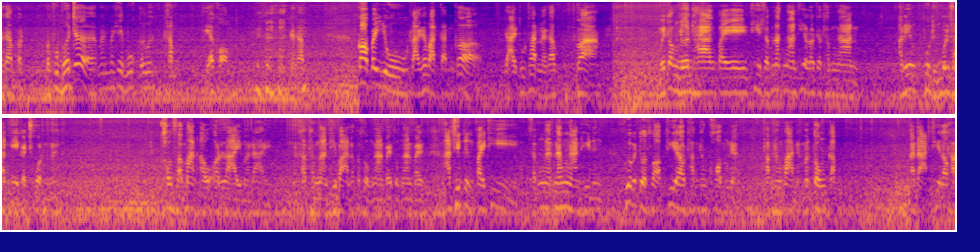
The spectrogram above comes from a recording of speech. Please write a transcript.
นะครับมันมันพูดเพ้อเจ้อมันไม่ใช่มุกแล้วมันทำเสียของ นะครับ ก็ไปอยู่ต่างจังหวัดกันก็อยากให้ทุกท่านนะครับ ว่าไม่ต้องเดินทางไปที่สำนักงานที่เราจะทำงาน อันนี้พูดถึงบริษัทเอกชนนะ เขาสามารถเอาออนไลน์มาได้นะครับทำงานที่บ้านแล้วก็ส่งงานไปส่งงานไป อาทิตย์หนึ่งไปที่สำนักงานทีหนึ่งเพื่อไปตรวจสอบที่เราทำทางคอมเนี่ยทำทางบ้านเนี่ยมันตรงกับกระดาษที่เราท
